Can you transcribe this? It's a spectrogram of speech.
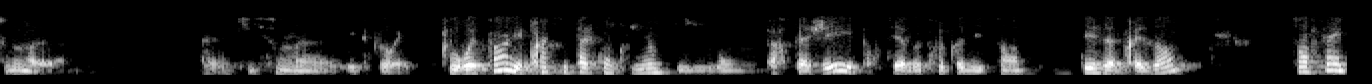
sont, qui sont explorées. Pour autant, les principales conclusions que nous allons partager et porter à votre connaissance dès à présent, en fait,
